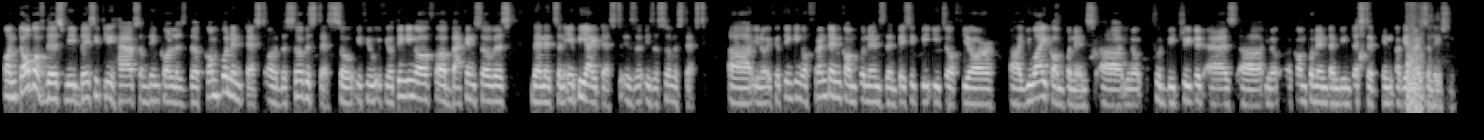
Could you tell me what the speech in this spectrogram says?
On top of this, we basically have something called as the component test or the service test. So if you if you're thinking of a backend service, then it's an API test is a, is a service test. Uh, you know, if you're thinking of front end components, then basically each of your uh, UI components, uh, you know, could be treated as uh, you know a component and being tested in again isolation.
